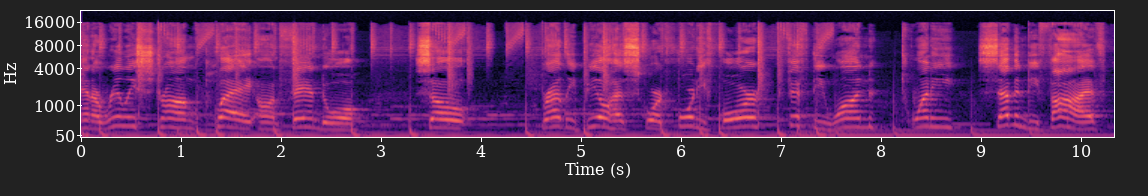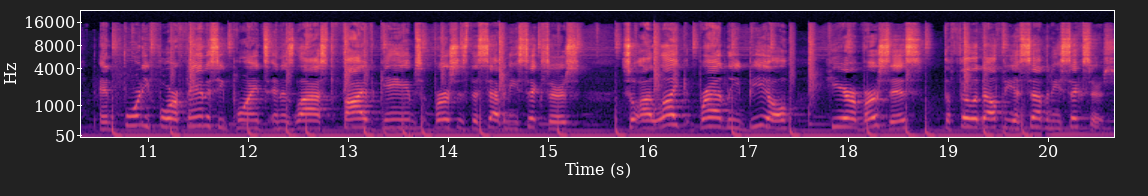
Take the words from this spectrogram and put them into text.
and a really strong play on FanDuel. So Bradley Beal has scored 44, 51, 20, 75, and 44 fantasy points in his last five games versus the 76ers. So I like Bradley Beal here versus the Philadelphia 76ers.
